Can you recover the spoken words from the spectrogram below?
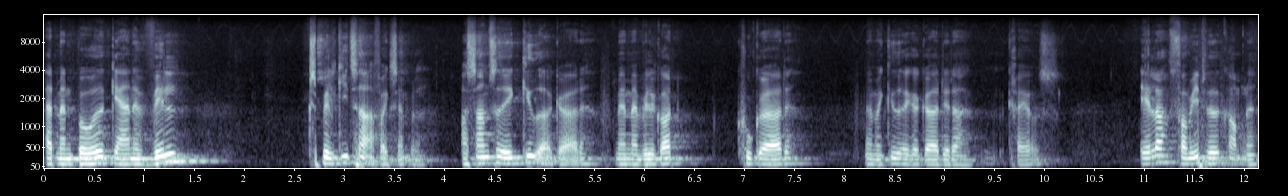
at man både gerne vil spille guitar for eksempel, og samtidig ikke gider at gøre det, men man vil godt kunne gøre det, men man gider ikke at gøre det, der kræves. Eller for mit vedkommende,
